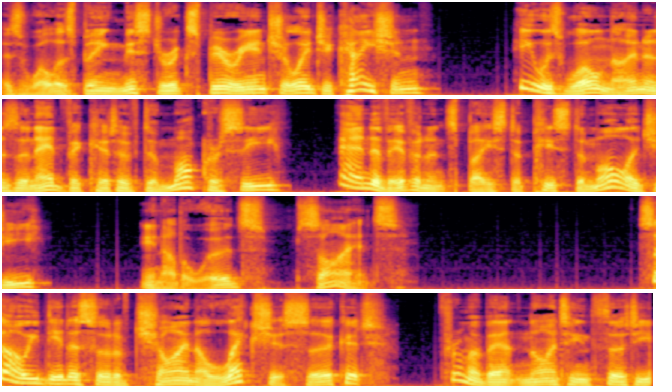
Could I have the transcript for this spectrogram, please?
As well as being Mr. Experiential Education, he was well known as an advocate of democracy and of evidence based epistemology, in other words, science. So he did a sort of China lecture circuit from about 1938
